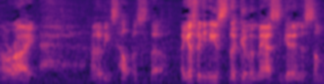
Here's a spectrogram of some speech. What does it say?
Alright. How do these help us, though? I guess we can use the Goomba mask to get into some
